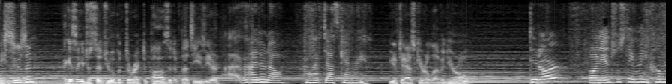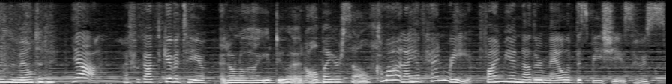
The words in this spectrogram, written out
Hey, Susan? I guess I could just set you up with direct deposit if that's easier. I, I don't know. I'll have to ask Henry. You have to ask your 11 year old? Did our financial statement come in the mail today? Yeah, I forgot to give it to you. I don't know how you do it all by yourself. Come on, I have Henry. Find me another male of the species who's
